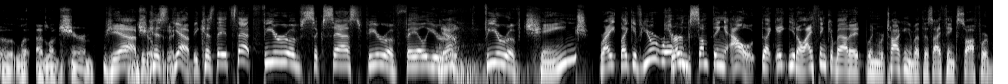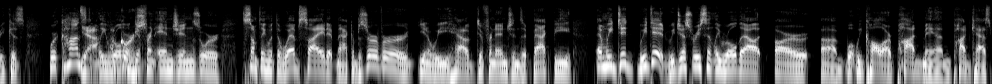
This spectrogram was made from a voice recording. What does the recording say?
uh, I'd love to share them. Yeah, the because yeah, because it's that fear of success, fear of failure, Yeah. fear of change, right? Like if you're rolling Sure. something out, like you know, I think about it when we're talking about this. I think software because we're constantly Yeah, rolling different engines or something with the website at Mac Observer, or you know, we have different engines at Backbeat, and we did, we did, we just recently rolled out our uh, what we call our Podman podcast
